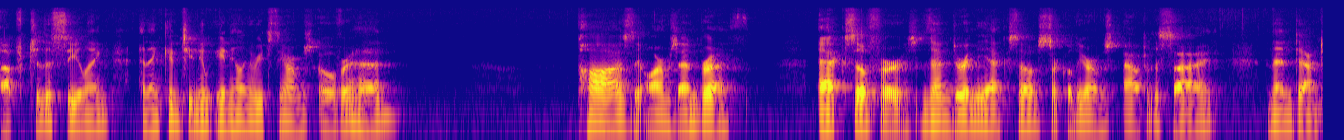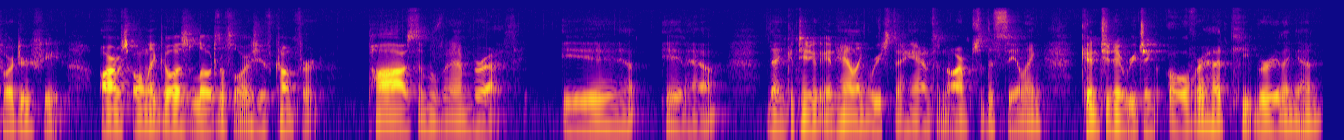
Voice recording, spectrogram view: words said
up to the ceiling and then continue inhaling. Reach the arms overhead. Pause the arms and breath. Exhale first. Then during the exhale, circle the arms out to the side and then down towards your feet. Arms only go as low to the floor as you have comfort. Pause the movement and breath. Inhale, inhale. Then continue inhaling. Reach the hands and arms to the ceiling. Continue reaching overhead. Keep breathing in.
